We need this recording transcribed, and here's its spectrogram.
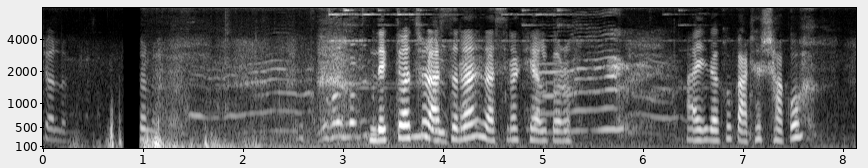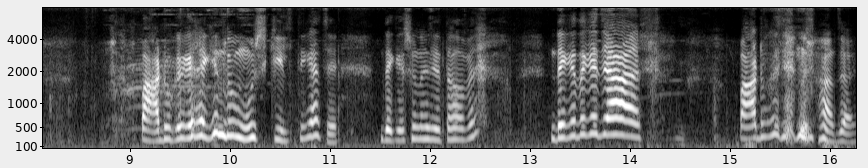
চলো। দেখতে পাচ্ছ রাস্তাটা? রাস্তাটা খেয়াল করো। আর দেখো কাঠের সাঁকো। পা ঢুকে গেলে কিন্তু মুশকিল, ঠিক আছে? দেখে শুনে যেতে হবে। দেখে দেখে যাস। পা ঢুকে যেন না যায়।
